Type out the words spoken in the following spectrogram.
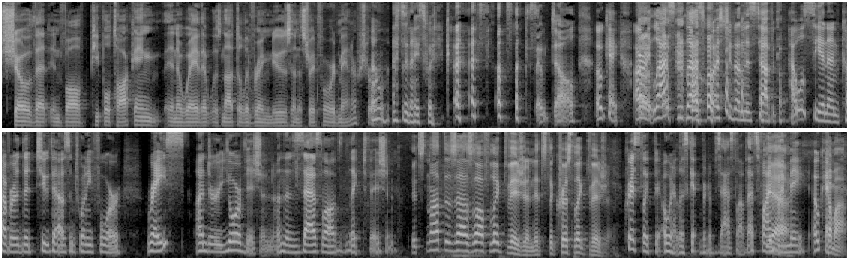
show that involved people talking in a way that was not delivering news in a straightforward manner. Sure. Oh, that's a nice way to go. That sounds like so dull. Okay. All right. Last last question on this topic. How will CNN cover the 2024 race under your vision, on the Zaslav Licht vision? It's not the Zaslav Licht vision. It's the Chris Licht vision. Chris Licht. Oh, yeah, let's get rid of Zaslav. That's fine Yeah. by me. Okay. Come on.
